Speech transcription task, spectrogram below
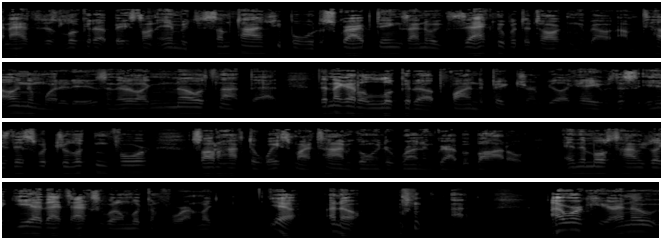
and I have to just look it up based on images. Sometimes people will describe things, I know exactly what they're talking about. I'm telling them what it is and they're like, "No, it's not that." Then I got to look it up, find a picture and be like, "Hey, is this is this what you're looking for?" So I don't have to waste my time going to run and grab a bottle. And then most times you're like, "Yeah, that's actually what I'm looking for." And I'm like, "Yeah, I know." I, I work here. I know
